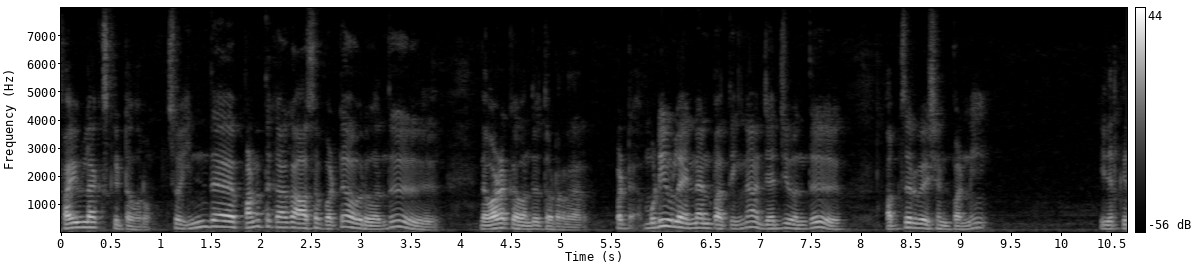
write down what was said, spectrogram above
ஃபைவ் லேக்ஸ் கிட்ட வரும். ஸோ இந்த பணத்துக்காக ஆசைப்பட்டு அவர் வந்து இந்த வழக்கை வந்து தொடர்றாரு. பட் முடிவில் என்னன்னு பார்த்தீங்கன்னா ஜட்ஜி வந்து அப்சர்வேஷன் பண்ணி இதற்கு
